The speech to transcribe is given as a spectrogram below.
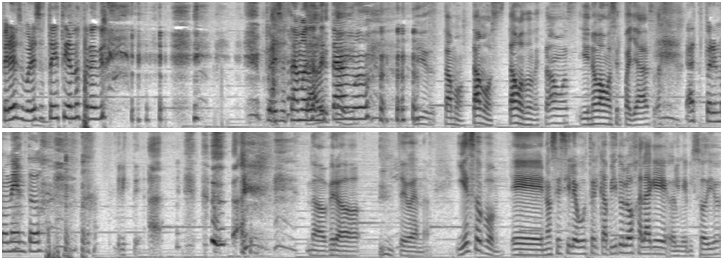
Pero eso, por eso estoy estudiando fonoaudiología. Por eso estamos donde estamos. Sí, estamos, estamos, estamos donde estamos y no vamos a ser payasos. Hasta por el momento. Triste. Ah. No, pero estoy bueno. Y eso, po, eh, no sé si le gusta el capítulo, ojalá que el episodio.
